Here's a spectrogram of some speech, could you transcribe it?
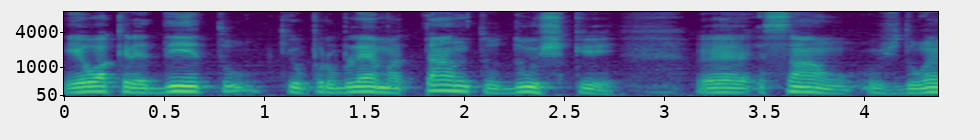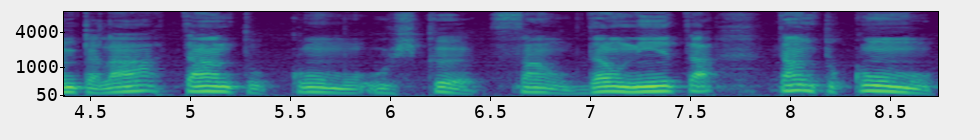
Eu acredito que o problema tanto dos que eh, são os do MPLA, tanto como os que são da UNITA, tanto como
